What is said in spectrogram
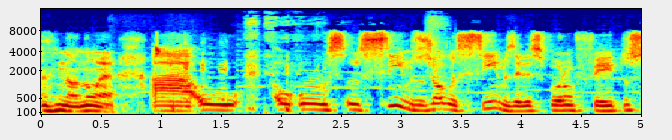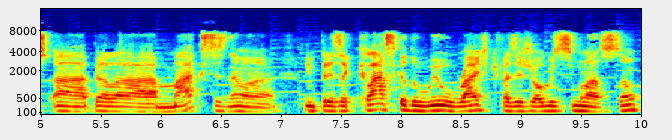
Não, não é. Ah, o, o- os, os Sims, os jogos Sims, eles foram feitos ah, pela Maxis, né, uma empresa clássica do Will Wright, que fazia jogos de simulação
